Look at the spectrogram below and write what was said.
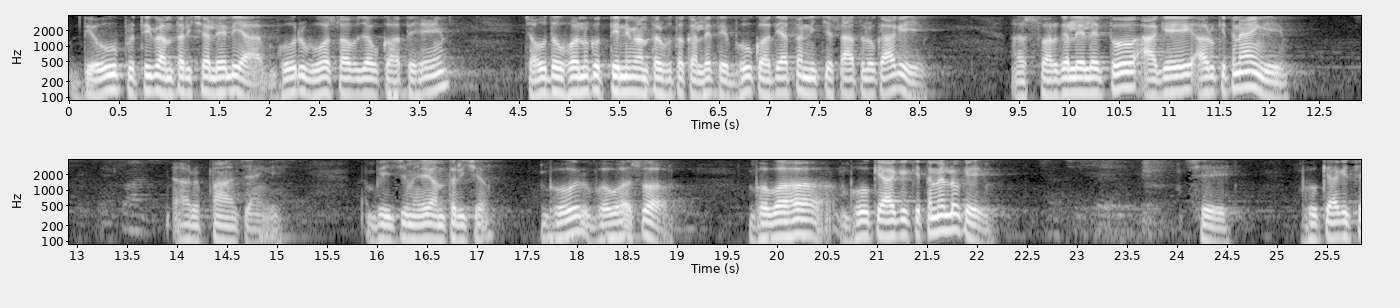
देव पृथ्वी अंतरिक्ष ले लिया, भूर भू सब जब कहते हैं, चौदह भुवन को तीन में अंतर्भूत कर लेते, भू कह दिया तो नीचे सात लोग आ गए। और स्वर्ग ले ले तो आगे और कितने आएँगे? और पाँच आएँगे। बीच में है अंतरिक्ष। भूर, भुव, स्व। भुव, भू के आगे कितने लोग है? छ भू के आगे छ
